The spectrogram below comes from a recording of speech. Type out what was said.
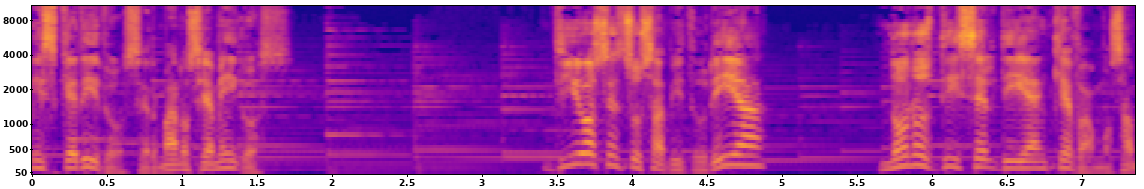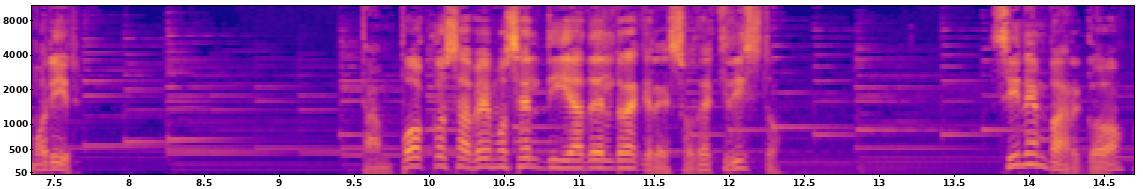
Mis queridos hermanos y amigos, Dios en su sabiduría no nos dice el día en que vamos a morir. Tampoco sabemos el día del regreso de Cristo. Sin embargo,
